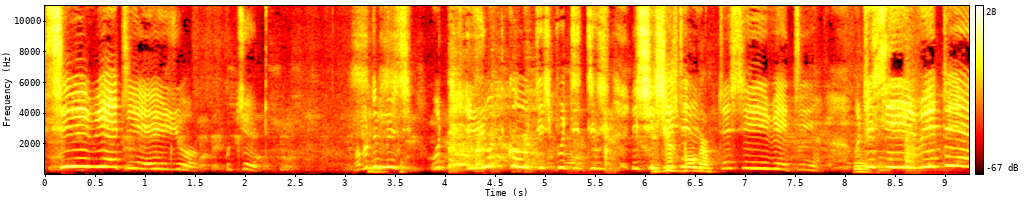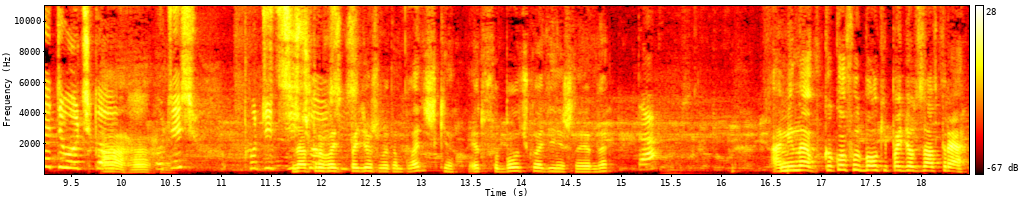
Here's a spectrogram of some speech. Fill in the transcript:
сивети ее. Вот это. А потом здесь, вот юбка вот здесь будет. Иди с Богом. Вот здесь сивети. Вот здесь сивети, девочка. Ага. Вот здесь Завтра здесь. пойдешь в этом платьишке, эту футболочку оденешь, наверное, да? Да. Амина в какой футболке пойдет завтра?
